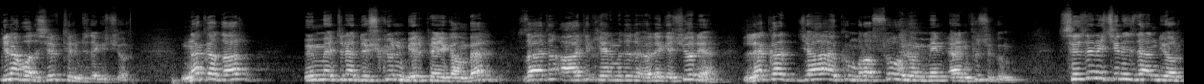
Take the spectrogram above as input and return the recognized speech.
Yine bu hadis-i şerif geçiyor. Ne kadar ümmetine düşkün bir peygamber zaten ayet-i kerimede de öyle geçiyor ya. Lekad ca'ekum rasulun min enfusukum. Sizin içinizden diyor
